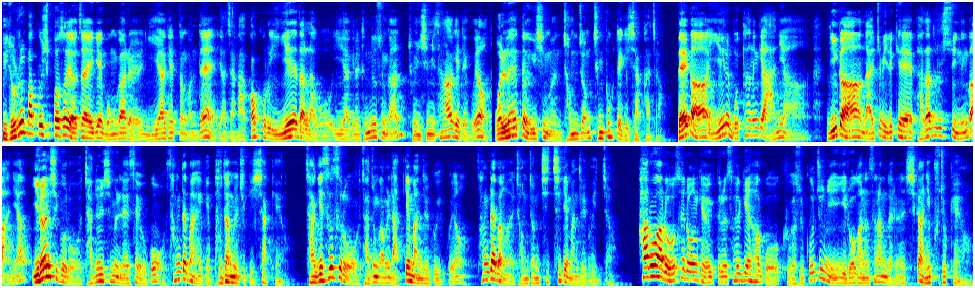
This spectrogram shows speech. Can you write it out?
위로를 받고 싶어서 여자에게 뭔가를 이야기했던 건데 여자가 거꾸로 이해해달라고 이야기를 듣는 순간 존심이 상하게 되고요. 원래 했던 의심은 점점 증폭되기 시작하죠. 내가 이해를 못하는 게 아니야. 네가 날 좀 이렇게 받아들일 수 있는 거 아니야? 이런 식으로 자존심을 내세우고 상대방에게 부담을 주기 시작해요. 자기 스스로 자존감을 낮게 만들고 있고요. 상대방을 점점 지치게 만들고 있죠. 하루하루 새로운 계획들을 설계하고 그것을 꾸준히 이루어가는 사람들은 시간이 부족해요.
